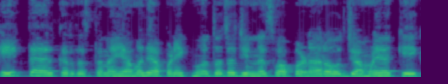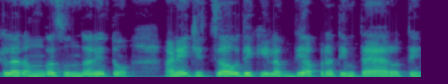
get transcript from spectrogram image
केक तयार करत असताना यामध्ये आपण एक महत्त्वाचा जिन्नस वापरणार आहोत ज्यामुळे या केकला रंग सुंदर येतो आणि याची चव देखील अगदी अप्रतिम तयार होते.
